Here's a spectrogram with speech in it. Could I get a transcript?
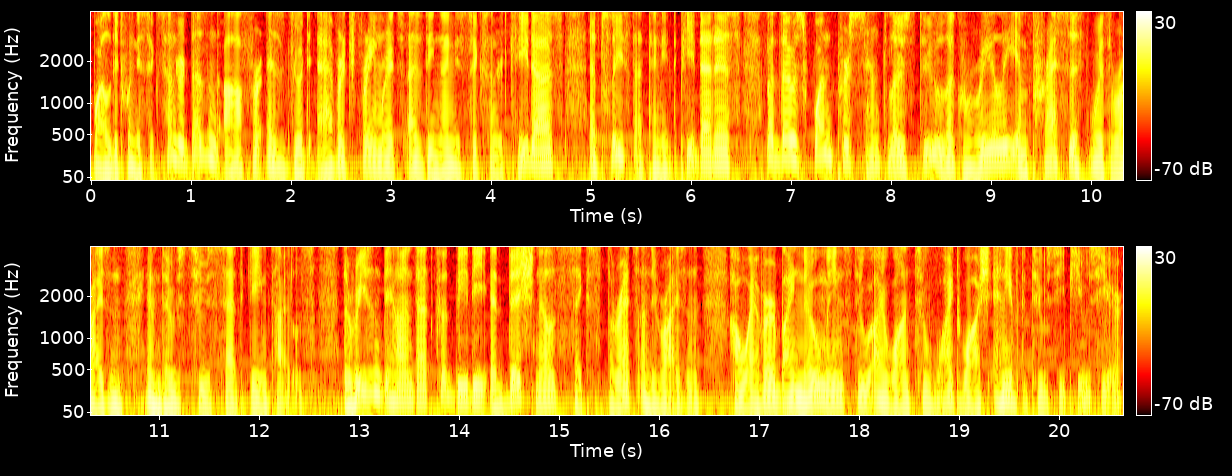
while the 2600 2600 doesn't offer as good average frame rates as the 9600K does, at least at 1080p that is, but those 1% lows do look really impressive with Ryzen in those two set game titles. The reason behind that could be the additional 6 threads on the Ryzen. However, by no means do I want to whitewash any of the two CPUs here.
